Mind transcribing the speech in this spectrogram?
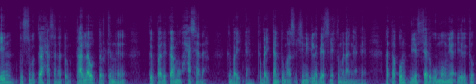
In tusibka hasanatun. Kalau terkena kepada kamu hasanah kebaikan. Kebaikan tu maksud sini ialah biasanya kemenangan kan. Ataupun dia secara umumnya iaitu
